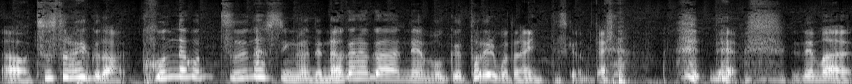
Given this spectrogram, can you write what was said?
ああ2ストライクだこんなこと2ナッシングなんてなかなかね僕取れることないんですけどみたいな。ででまあ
